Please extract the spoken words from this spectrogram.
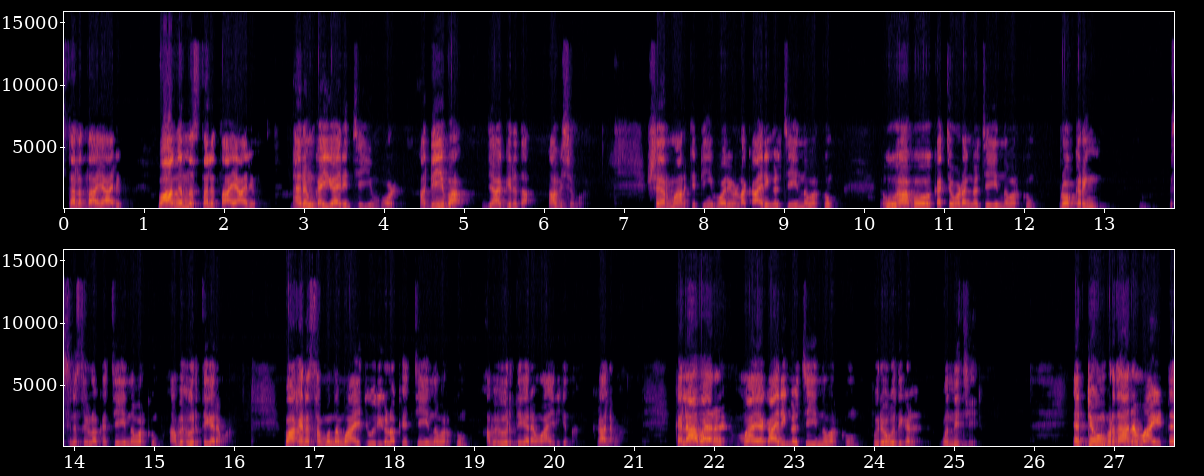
സ്ഥലത്തായാലും വാങ്ങുന്ന സ്ഥലത്തായാലും ധനം കൈകാര്യം ചെയ്യുമ്പോൾ അതീവ ജാഗ്രത ആവശ്യമാണ്. ഷെയർ മാർക്കറ്റിംഗ് പോലെയുള്ള കാര്യങ്ങൾ ചെയ്യുന്നവർക്കും ഊഹാപോഹ കച്ചവടങ്ങൾ ചെയ്യുന്നവർക്കും ബ്രോക്കറിംഗ് ബിസിനസ്സുകളൊക്കെ ചെയ്യുന്നവർക്കും അഭിവൃദ്ധികരമാണ്. വാഹന സംബന്ധമായ ജോലികളൊക്കെ ചെയ്യുന്നവർക്കും അഭിവൃദ്ധികരമായിരിക്കുന്ന കാലമാണ്. കലാപരമായ കാര്യങ്ങൾ ചെയ്യുന്നവർക്കും പുരോഗതികൾ ഒന്നിച്ചേരും ഏറ്റവും പ്രധാനമായിട്ട്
